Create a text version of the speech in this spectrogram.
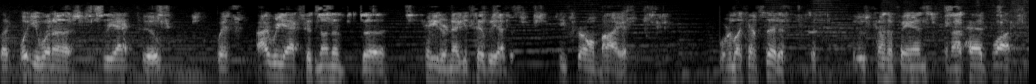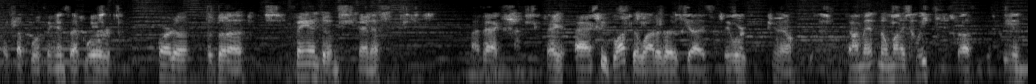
like what you want to react to. Which I react to none of the hate or negativity. I just keep scrolling by it. Or like I've said, if, if those kind of fans, and I've had blocked a couple of fans that were part of the fandom menace. I've actually, I, I actually blocked a lot of those guys. They were, you know, commenting on my tweets and stuff and just being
